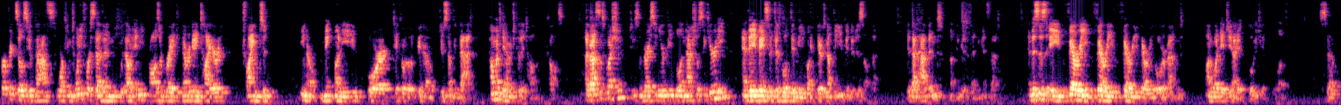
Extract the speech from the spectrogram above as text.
perfect sociopaths working 24/7 without any pause or break, never getting tired, trying to, you know, make money or take a, you know, do something bad. How much damage could they cause? I've asked this question to some very senior people in national security, and they basically just looked at me like there's nothing you can do to stop that. If that happened, nothing could defend against that. And this is a very, very, very, very lower bound on what AGI will be capable of. So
